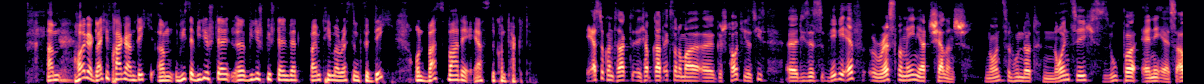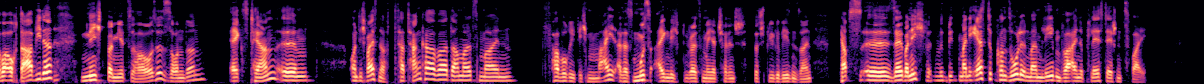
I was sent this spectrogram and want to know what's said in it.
Ähm, Holger, gleiche Frage an dich. Ähm, wie ist der Videostell äh, Videospielstellenwert beim Thema Wrestling für dich und was war der erste Kontakt? Der erste Kontakt, ich habe gerade extra nochmal äh, geschaut, wie das hieß, äh, dieses WWF WrestleMania Challenge 1990 Super NES. Aber auch da wieder nicht bei mir zu Hause, sondern extern. Ähm, und ich weiß noch, Tatanka war damals mein Favorit. Ich meine, also es muss eigentlich WrestleMania Challenge das Spiel gewesen sein. Ich hab's äh, selber nicht. Meine erste Konsole in meinem Leben war eine PlayStation 2.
